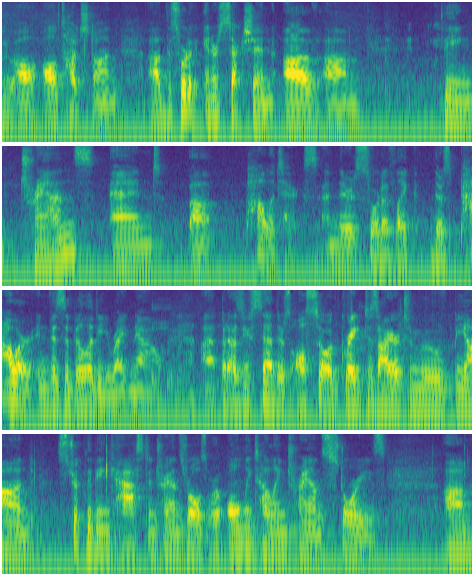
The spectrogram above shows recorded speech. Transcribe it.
you all, all touched on, uh, the sort of intersection of um, being trans and uh, politics. And there's sort of like, there's power in visibility right now. Uh, but as you said, there's also a great desire to move beyond strictly being cast in trans roles or only telling trans stories. Um,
